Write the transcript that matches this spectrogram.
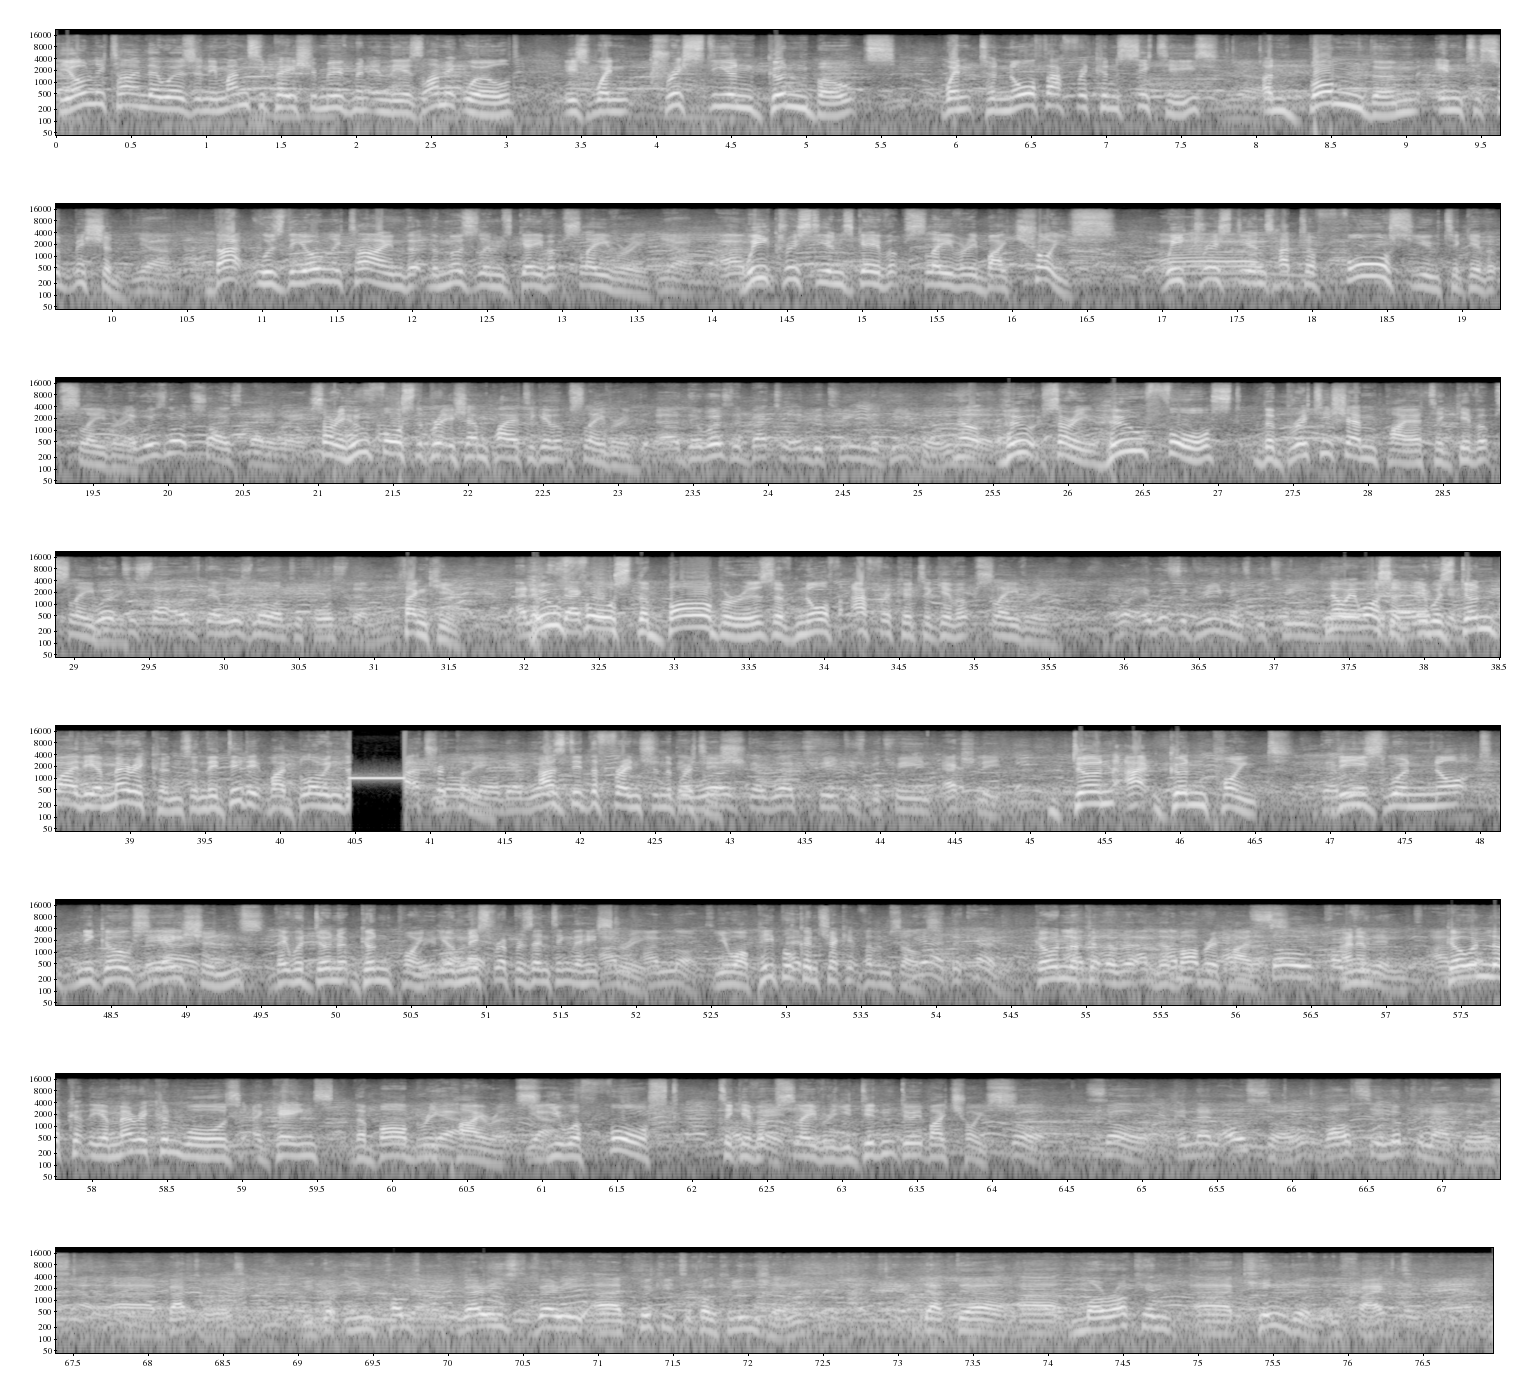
The only time there was an emancipation movement in the Islamic world is when Christian gunboats went to North African cities and bombed them into submission. Yeah. That was the only time that the Muslims gave up slavery. Yeah, um, we Christians gave up slavery by choice We Christians had to force you to give up slavery. It was not choice, by the way. Sorry, who forced the British Empire to give up slavery? Uh, there was a battle in between the people. Isn't No, it? who? Sorry, who forced the British Empire to give up slavery? Well, to start off, there was no one to force them. Thank you. And Who exactly- forced the Barbarers of North Africa to give up slavery? Well, it was agreements between. The, No, it wasn't. It was done by the Americans, and they did it by blowing the out of Tripoli, no, there was- as did the French and the There British. Was, there were treaties between actually. Done at gunpoint. There These was- were not negotiations. They were done at gunpoint. You're misrepresenting the history. I'm not. You are. People I- can check it for themselves. Yeah, they can. Go and look I'm- at the, I'm- the I'm- Barbary I'm pirates. so And, um, confident. I'm go and look at the American wars against the Barbary Yeah, pirates. yeah. You were forced to give up slavery. You didn't do it by choice. Sure. So, and then also, whilst you're looking at those uh, battles, you, got, you come very, very uh, quickly to conclusion that the uh, Moroccan uh, kingdom, in fact,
